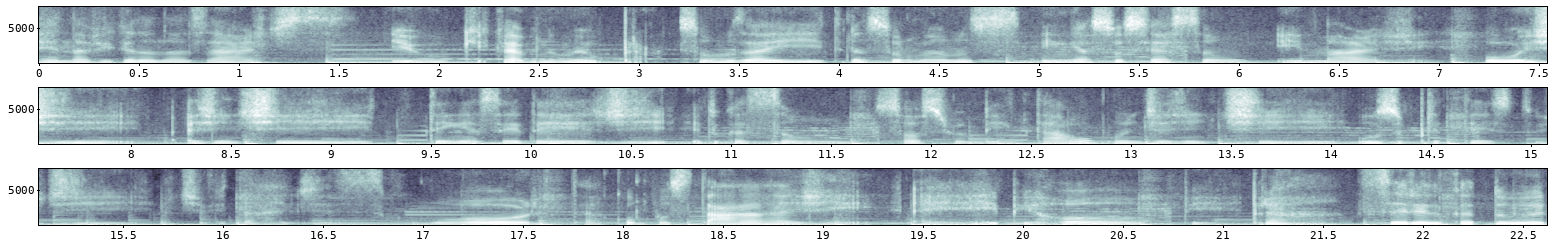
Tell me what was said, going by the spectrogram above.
é, Navegando nas Artes e o que cabe no meu prato. Somos aí, transformamos em associação Imagem. Hoje a gente tem essa ideia de educação socioambiental, onde a gente usa o pretexto de atividades como horta, compostagem, é, hip hop, para ser educador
